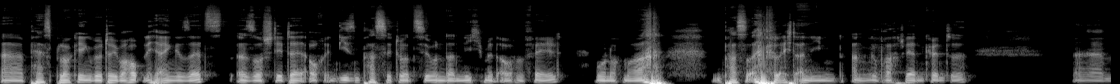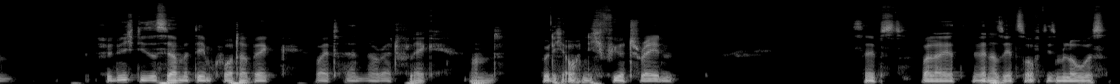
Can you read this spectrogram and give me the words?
Äh, Passblocking wird er überhaupt nicht eingesetzt, also steht er auch in diesen Passsituationen dann nicht mit auf dem Feld, wo nochmal ein Pass vielleicht an ihn angebracht werden könnte. Ähm, für mich dieses Jahr mit dem Quarterback weiterhin eine Red Flag und würde ich auch nicht für traden. Selbst, weil er jetzt, wenn er so jetzt so auf diesem Low ist.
